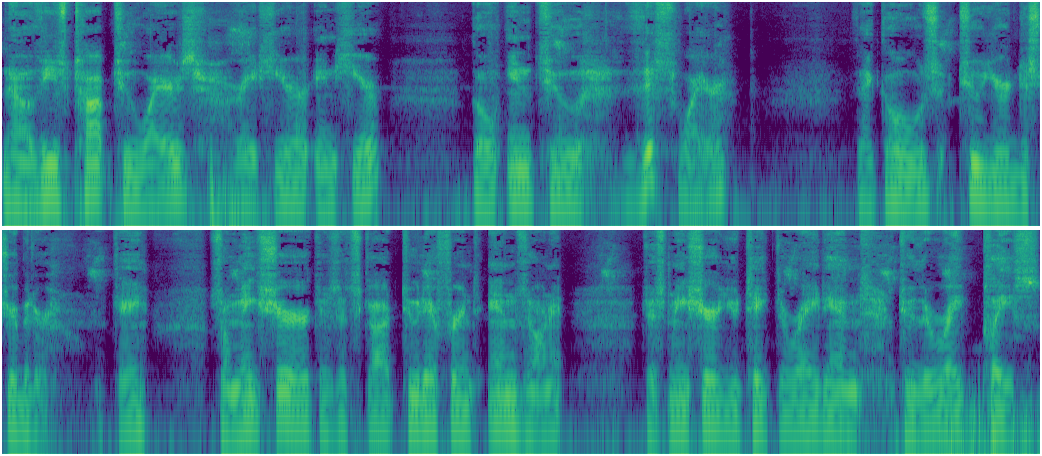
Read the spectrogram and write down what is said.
Now these top two wires right here and here go into this wire that goes to your distributor. Okay. So make sure, because it's got two different ends on it, just make sure you take the right end to the right place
